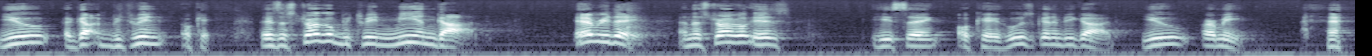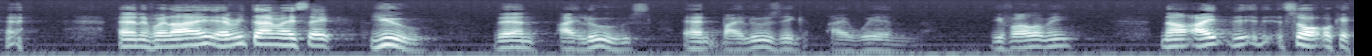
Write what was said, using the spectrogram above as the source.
You, uh, God, between, okay, there's a struggle between me and God every day. And the struggle is, he's saying, okay, who's going to be God? You or me? and when I, every time I say you, then I lose. And by losing, I win. You follow me? Now, I, so, okay,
